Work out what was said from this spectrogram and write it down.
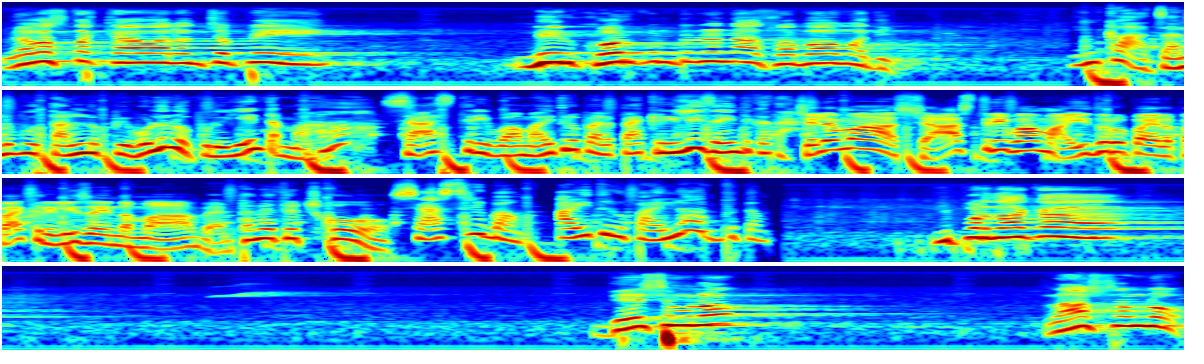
వ్యవస్థ కావాలని చెప్పి నేను కోరుకుంటున్న నా స్వభావం అది. ఇంకా జలుబు తలనొప్పి ఒళ్ళు నొప్పులు ఏంటమ్మా? శాస్త్రి వామ్ ఐదు రూపాయల ప్యాక్ రిలీజ్ అయింది కదా. చెల్లెమ్మా శాస్త్రి వామ్ ఐదు రూపాయల ప్యాక్ రిలీజ్ అయిందమ్మా. వెంటనే తెచ్చుకో. శాస్త్రి బామ్ ఐదు రూపాయల్లో అద్భుతం. ఇప్పటిదాకా దేశంలో రాష్ట్రంలో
